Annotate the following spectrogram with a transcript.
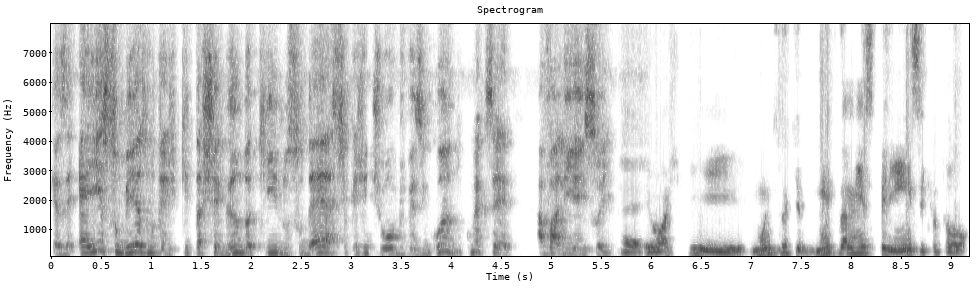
Quer dizer, é isso mesmo que está chegando aqui no Sudeste, que a gente ouve de vez em quando? Como é que você avalia isso aí? É, eu acho que muito, daqui, muito da minha experiência que eu estou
